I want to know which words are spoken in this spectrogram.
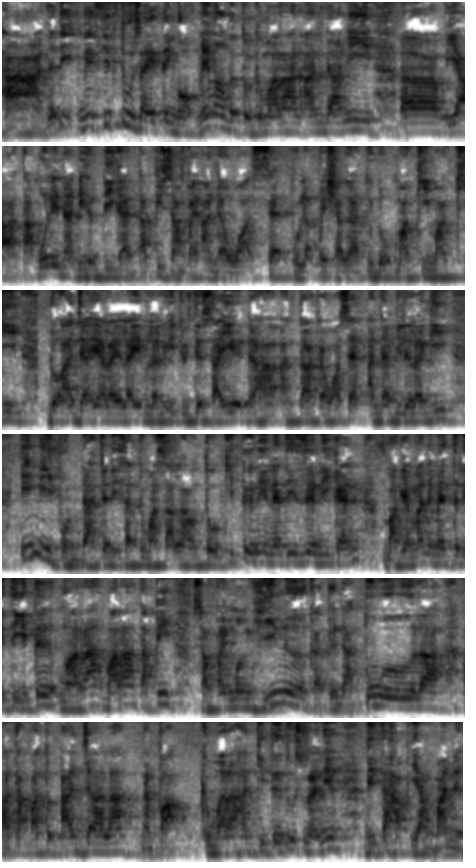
Ha jadi di situ saya tengok memang betul kemarahan anda ni um, ya tak boleh nak dihentikan. Tapi sampai anda whatsapp pula pensyarah tu duk maki-maki duk ajak yang lain-lain melalui twitter saya dah hantarkan whatsapp. Anda bila lagi ini pun dah jadi satu masalah untuk kita ni netizen ni kan? Bagaimana mentaliti kita? Marah-marah tapi sampai menghina. Kata dah tua lah uh, tak patut ajar lah. Nampak kemarahan kita tu sebenarnya di tahap yang mana?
